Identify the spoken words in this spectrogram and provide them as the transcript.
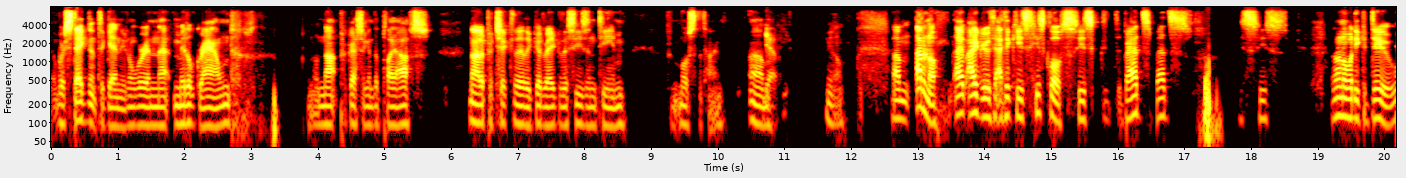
we're stagnant again. You know, we're in that middle ground. You know, not progressing in the playoffs. Not a particularly good regular season team for most of the time. Um, Yeah. You know, um, I don't know. I, I agree with you. I think he's he's close. He's Brad's Brad's he's he's. I don't know what he could do.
